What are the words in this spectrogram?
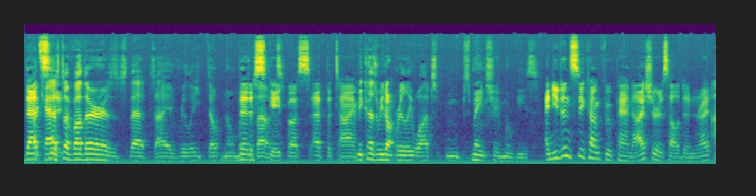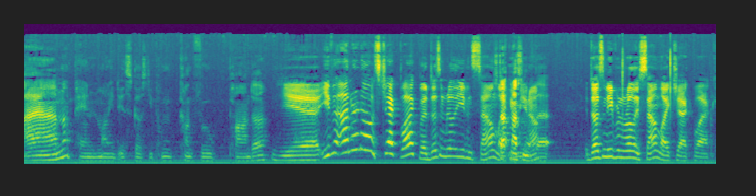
That's a cast it. of others that I really don't know much that about. escape us at the time. Because we don't really watch m- mainstream movies. and you didn't see Kung Fu Panda. I sure as hell didn't, right? I'm not paying money to go see Kung- Kung Fu Panda. Yeah, even I don't know. It's Jack Black, but it doesn't really even sound Stop like him. You know, that. it doesn't even really sound like Jack Black.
